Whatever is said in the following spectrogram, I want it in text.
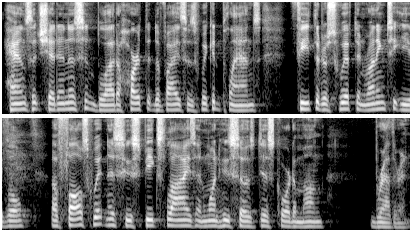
hands that shed innocent blood, a heart that devises wicked plans, feet that are swift in running to evil, a false witness who speaks lies, and one who sows discord among brethren.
